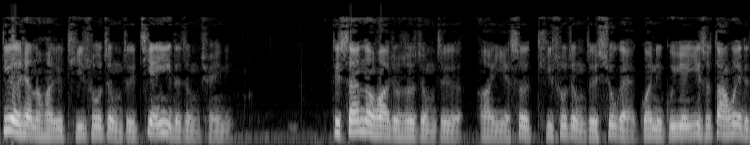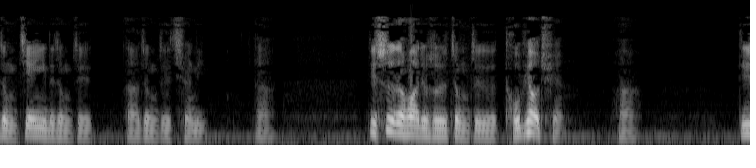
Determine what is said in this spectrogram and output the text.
第二项的话，就提出这种这个建议的这种权利。第三的话，就是这种这个啊，也是提出这种这修改管理规约议事大会的这种建议的这种这啊这种这个权利啊。第四的话，就是这种这个投票权啊。第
